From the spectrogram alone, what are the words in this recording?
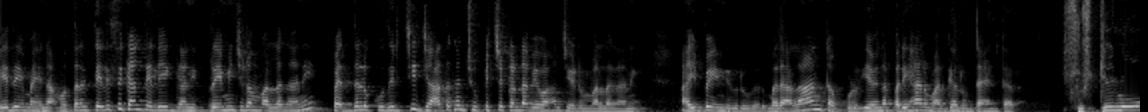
ఏదేమైనా మొత్తానికి తెలిసి కానీ తెలియక కానీ ప్రేమించడం వల్ల కానీ పెద్దలు కుదిర్చి జాతకం చూపించకుండా వివాహం చేయడం వల్ల కానీ అయిపోయింది గురుగారు మరి అలాంటప్పుడు ఏమైనా పరిహార మార్గాలు ఉంటాయంటారు? సృష్టిలో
